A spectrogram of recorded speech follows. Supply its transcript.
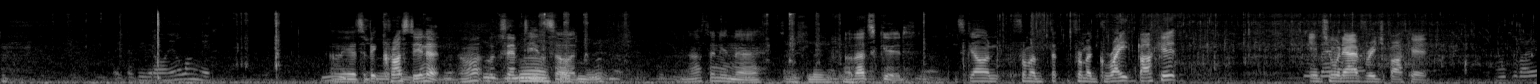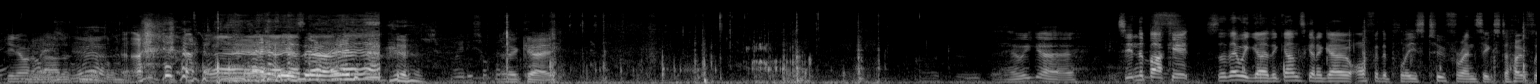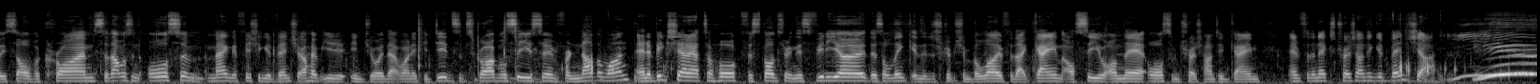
Ik dat hij al heel lang ligt. Oh yeah, it's a bit crusty, isn't it? Oh, it looks empty inside. Nothing in there. Oh, that's good. It's going from a from a great bucket into an average bucket. Do you know what I mean? dat Ja. net om. You see what I mean? Wil je die sokken? Okay. There we go. It's in the bucket. So there we go. The gun's going to go off with the police to forensics to hopefully solve a crime. So that was an awesome magnet fishing adventure. I hope you enjoyed that one. If you did, subscribe. We'll see you soon for another one. And a big shout out to Hawked for sponsoring this video. There's a link in the description below for that game. I'll see you on there. Awesome treasure hunting game. And for the next treasure hunting adventure. Yeah!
